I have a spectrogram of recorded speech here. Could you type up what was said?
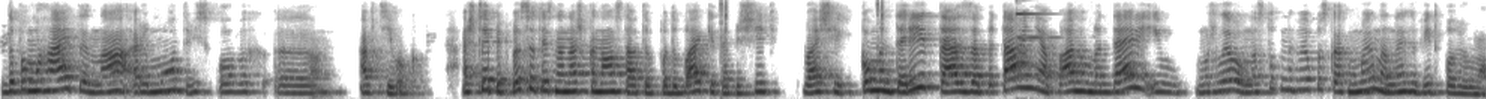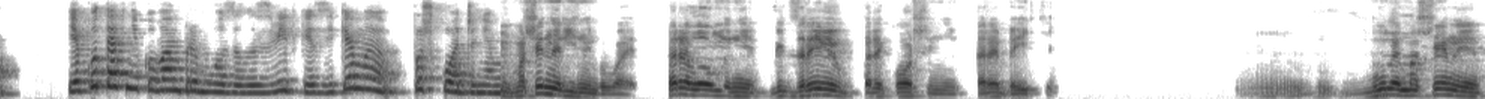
Допомагайте на ремонт військових е, автівок. А ще підписуйтесь на наш канал, ставте вподобайки та пишіть ваші коментарі та запитання пану Бандері, і, можливо, в наступних випусках ми на них відповімо. Яку техніку вам привозили? Звідки? З якими пошкодженнями? Машини різні бувають. Переломлені, від зривів перекошені, перебиті. Були машини,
